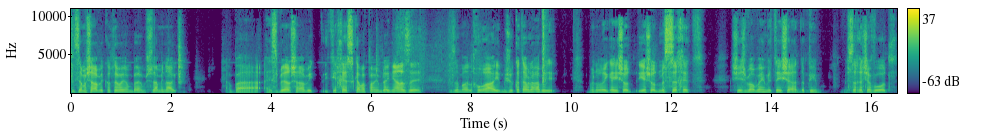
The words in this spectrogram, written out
זה מה שהרבי כותב היום ביום, שזה המנהג. בהסבר שהרבי התייחס כמה פעמים לעניין הזה, זאת אומרת, לכאורה מישהו כתב לרבי, אמר רגע, יש עוד, יש עוד מסכת שיש בה 49 דפים, מסכת שבועות,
